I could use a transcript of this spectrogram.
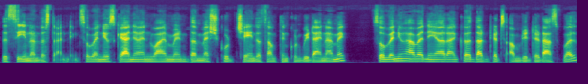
the scene understanding. So when you scan your environment, the mesh could change or something could be dynamic. So when you have an AR anchor, that gets updated as well.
